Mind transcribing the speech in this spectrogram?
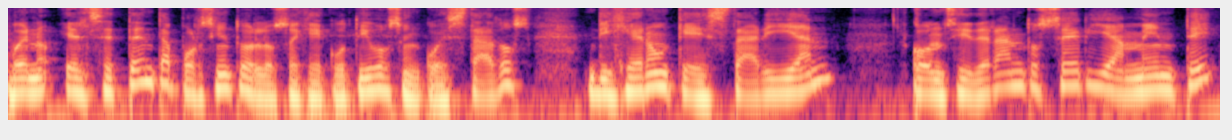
Bueno, el 70% de los ejecutivos encuestados dijeron que estarían considerando seriamente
